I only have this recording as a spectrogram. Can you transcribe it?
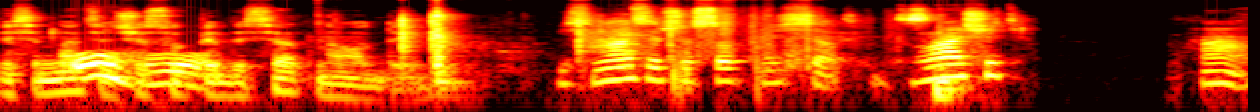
18650 на 1. 18650. Значить. А,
